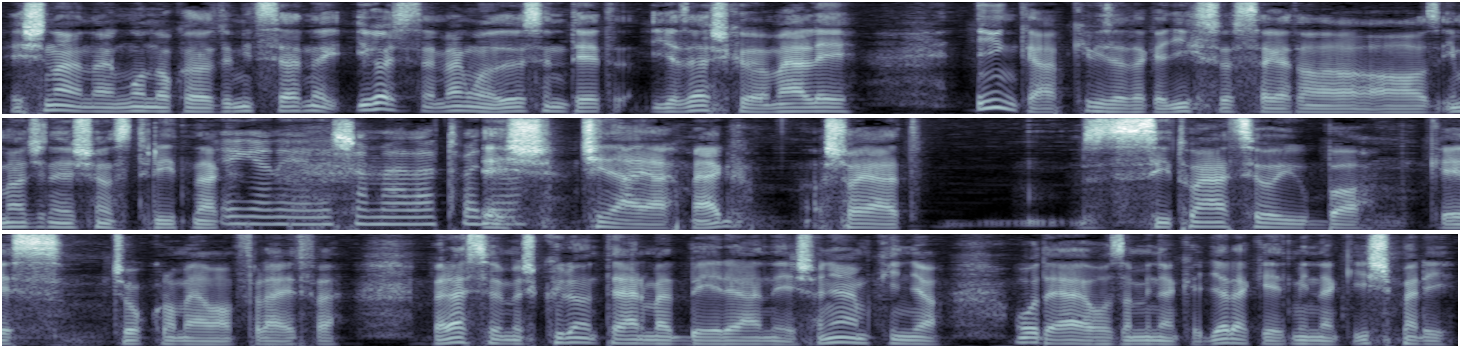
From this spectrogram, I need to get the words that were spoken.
és nagyon-nagyon gondolkodott, hogy mit szeretnék. Igaz, hogy megmondod őszintét, így az esküvő mellé inkább kivizetek egy X összeget az Imagination Streetnek. Igen, én is emellett vagyok. És csinálják meg a saját szituációjukba, kész, csokrom el van felejtve. Mert lesz, hogy most külön termet bérelni, és anyám kínja, oda elhozza mindenki a gyerekét, mindenki ismeri,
